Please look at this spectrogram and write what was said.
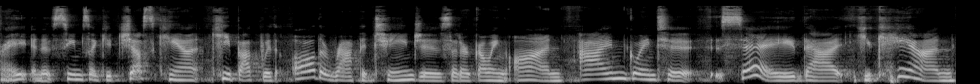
right? And it seems like you just can't keep up with all the rapid changes that are going on. I'm going to say that you can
